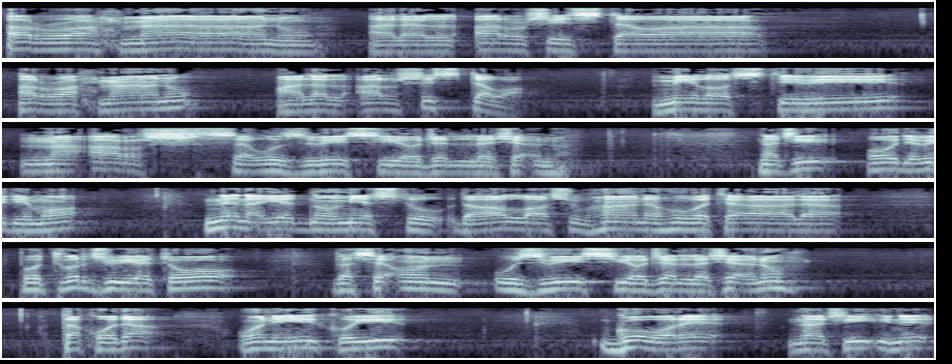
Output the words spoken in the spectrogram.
Ar-Rahmanu alal arši stava, Ar-Rahmanu alal arši stava, milostivi na arš se uzvisio Jalla Še'nu. Znači, ovdje vidimo, ne na jednom mjestu da Allah subhanahu wa ta'ala potvrđuje to da se on uzvisio Jalla Še'nu, tako da oni koji govore znači i ne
